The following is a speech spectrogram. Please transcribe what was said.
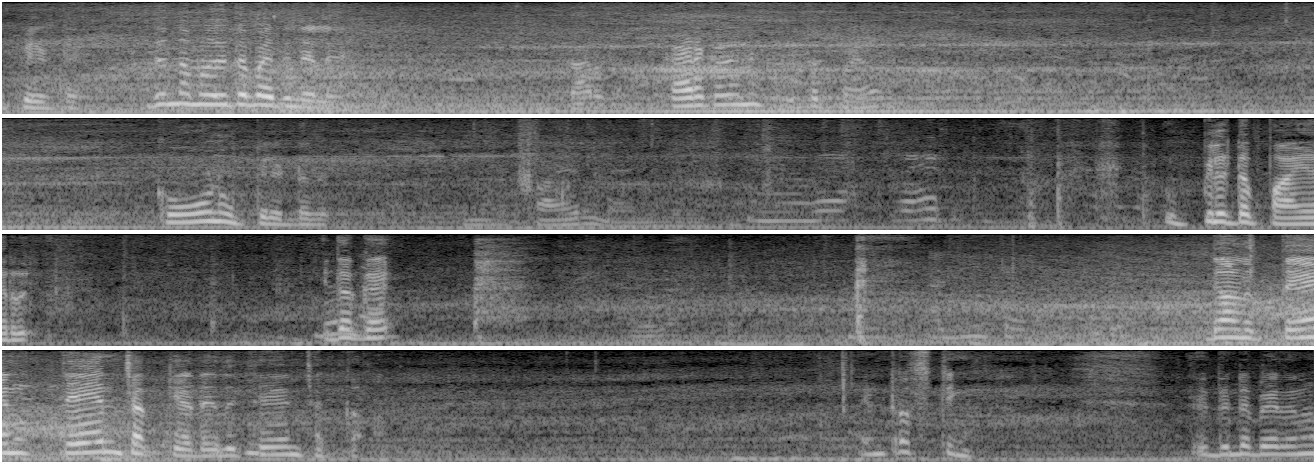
ഉപ്പിലിട്ട്. ഇത് നമ്മൾ ഈത്തപ്പഴത്തിന്റെ അല്ലേ? കാരക്കടന് കൂട്ടപ്പഴം കോൺ ഉപ്പിലിട്ടത്. ഉപ്പിലിട്ട പയർ ഇതൊക്കെ ഇതാണ് തേൻ തേൻ ചക്കയുടെ ഇത് തേൻ ചക്ക. ഇൻട്രസ്റ്റിംഗ് ഇതിന്റെ പേരാണ്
